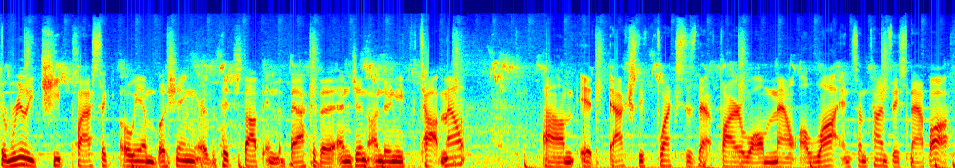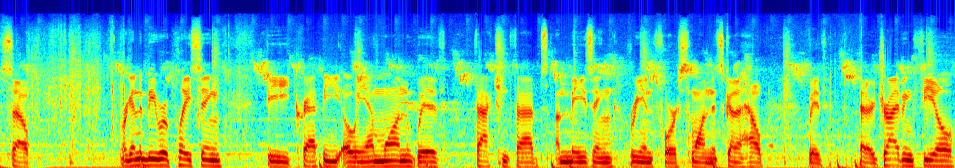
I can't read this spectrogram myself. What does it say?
the really cheap plastic OEM bushing or the pitch stop in the back of the engine underneath the top mount, um, it actually flexes that firewall mount a lot and sometimes they snap off. So we're gonna be replacing the crappy OEM one with Faction Fab's amazing reinforced one. It's gonna help with better driving feel.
